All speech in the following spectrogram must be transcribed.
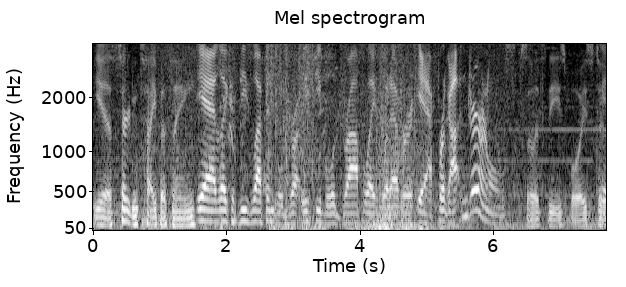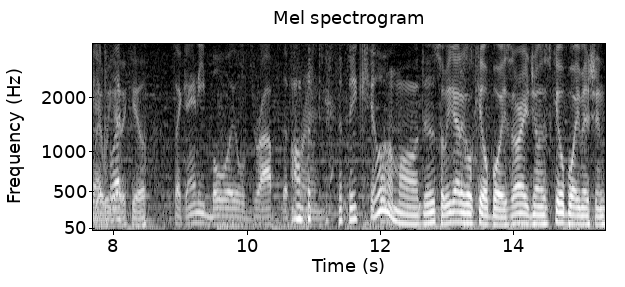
yeah a certain type of thing Yeah, like because these weapons will drop. These people will drop like whatever. Yeah, forgotten journals. so it's these boys too Yeah, that we collect- gotta kill It's like any boy will drop the oh but, but they killed them all dude so we gotta go kill boys all right Jonaas kill boy mission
